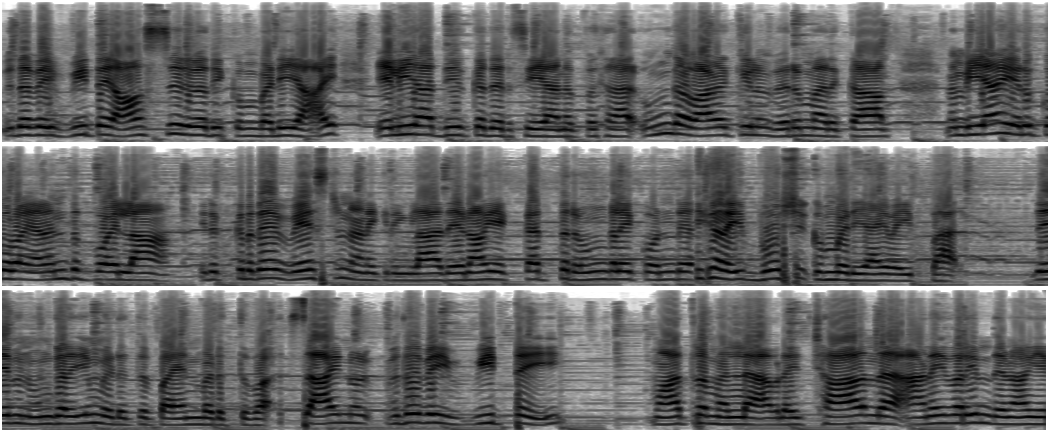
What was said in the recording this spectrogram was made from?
விதவை வீட்டை ஆசீர்வதிக்கும்படியாய் எளியா தீர்க்கதரிசியை அனுப்புகிறார். உங்க வாழ்க்கையிலும் வெறுமை இருக்கா? நம்ம ஏன் இருக்கிறோம்? இறந்து போயிடலாம். இருக்கிறதே வேஸ்ட்னு நினைக்கிறீங்களா? தேவனாகிய கத்தர் உங்களை கொண்டு அடிகளை போஷிக்கும்படியாய் வைப்பார். தேவன் உங்களையும் எடுத்து பயன்படுத்துவார். சாய்நூல் விதவை வீட்டை மாத்திரமல்ல அவளை சார்ந்த அனைவரையும் தேவனாகிய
